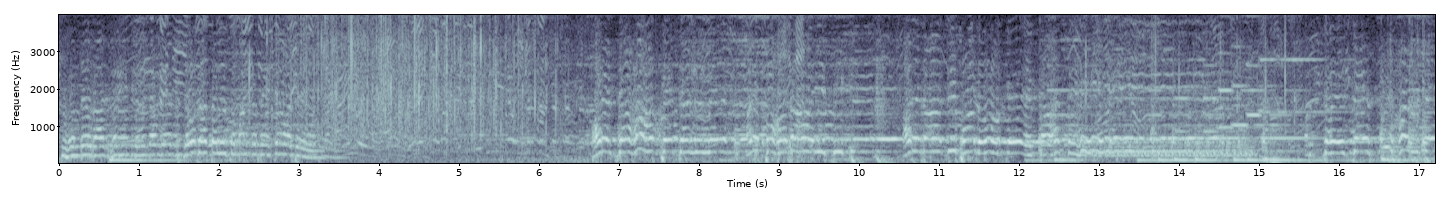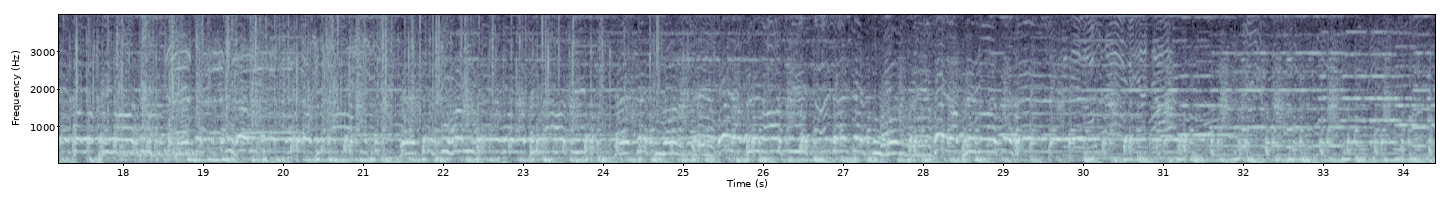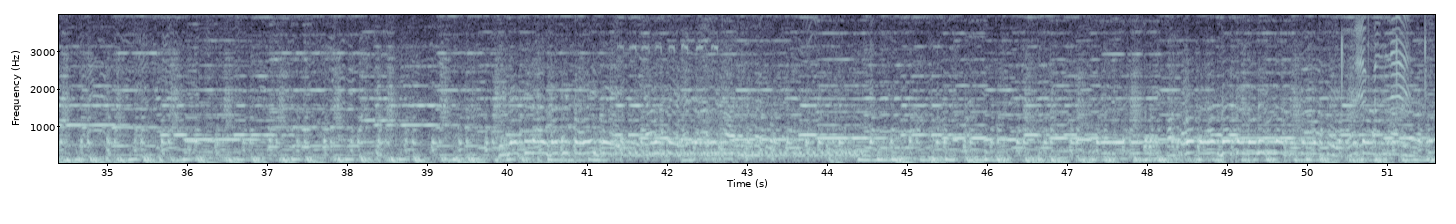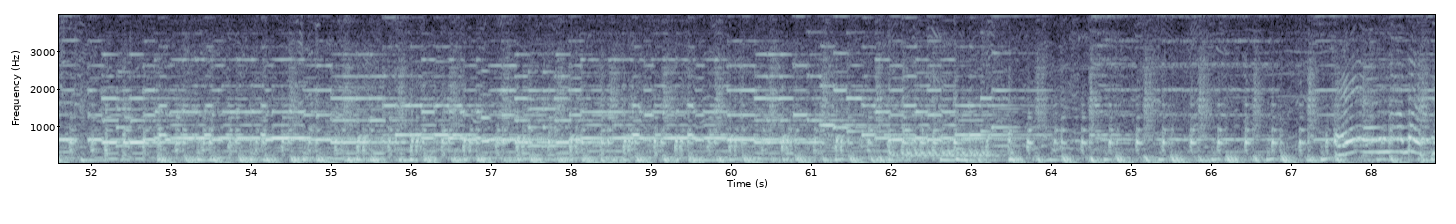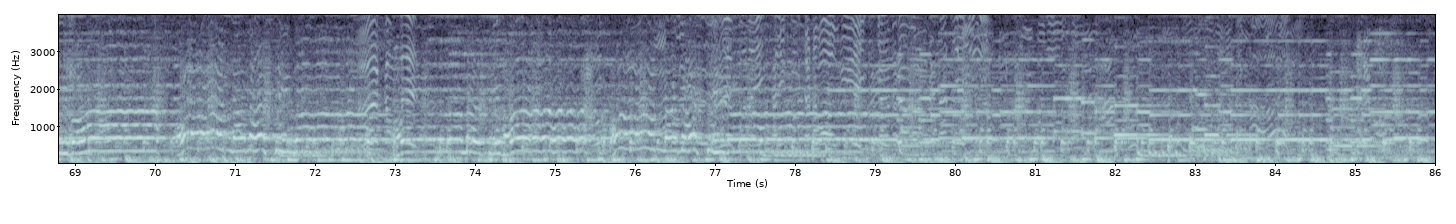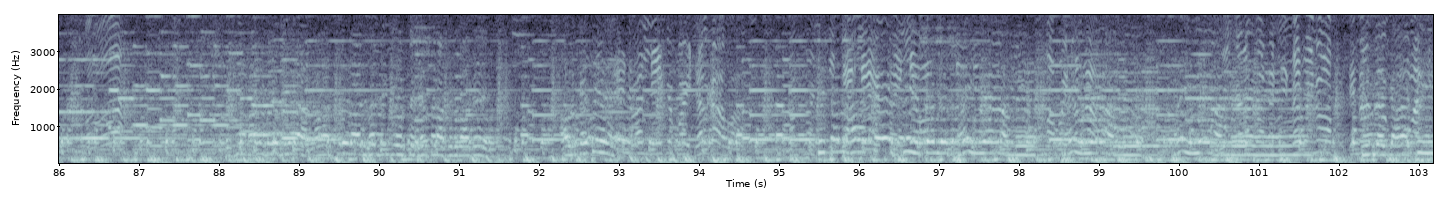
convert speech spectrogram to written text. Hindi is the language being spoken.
सुखदेव राजभरी के लगा में जोरदार ताली करते हैं। क्या बात है? अरे जहाँ पे जन्मे अरे पहरा इसी के, अरे राज भरो के पास I'm a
